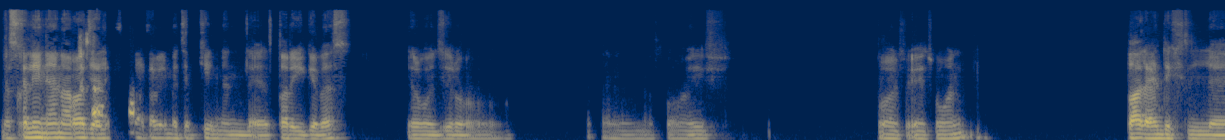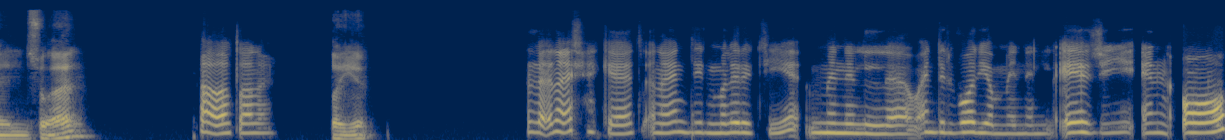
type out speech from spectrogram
بس خليني أنا أراجع قبل ما تحكي لنا الطريقة بس. 0.0 5 581 طالع عندك ال- السؤال؟ آه آه طالع. طيب. هلا أنا إيش حكيت؟ أنا عندي المولاريتي من ال وعندي الفوليوم من ال AGNO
